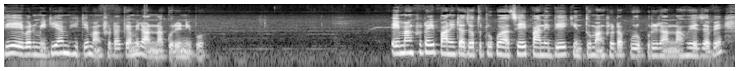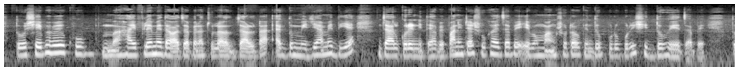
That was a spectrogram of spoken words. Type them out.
দিয়ে এবার মিডিয়াম হিটে মাংসটাকে আমি রান্না করে নিব। এই মাংসটাই পানিটা যতটুকু আছে এই পানি দিয়েই কিন্তু মাংসটা পুরোপুরি রান্না হয়ে যাবে। তো সেইভাবে খুব হাই ফ্লেমে দেওয়া যাবে না চুলার জালটা, একদম মিডিয়ামে দিয়ে জাল করে নিতে হবে। পানিটা শুকায় যাবে এবং মাংসটাও কিন্তু পুরোপুরি সিদ্ধ হয়ে যাবে। তো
